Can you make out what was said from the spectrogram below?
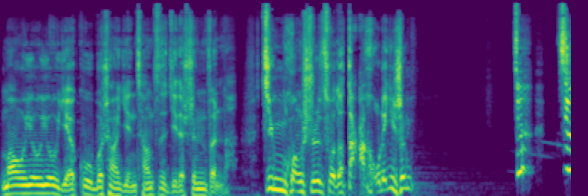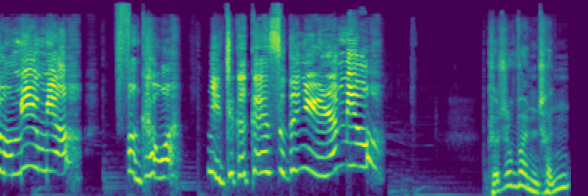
猫悠悠也顾不上隐藏自己的身份了，惊慌失措的大吼了一声：“救救命！喵，放开我！你这个该死的女人！喵！”可是万晨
